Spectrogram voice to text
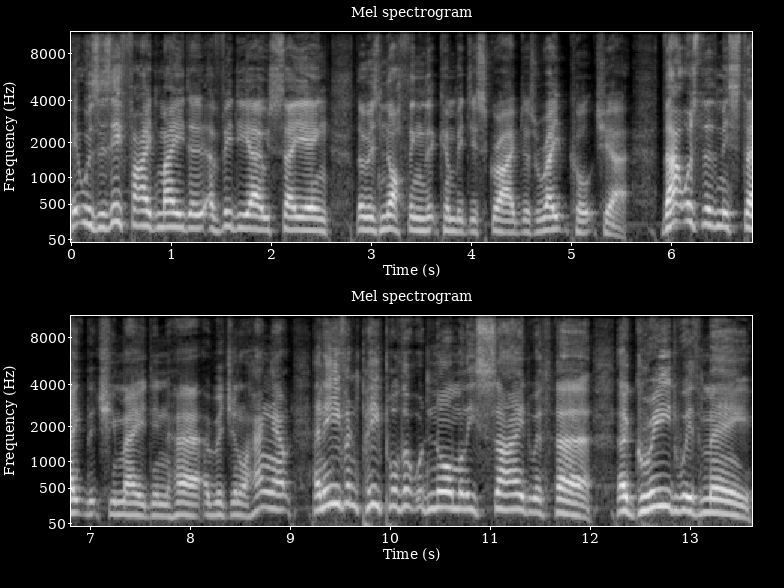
It was as if I'd made a, a video saying there is nothing that can be described as rape culture. That was the mistake that she made in her original Hangout, and even people that would normally side with her agreed with me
